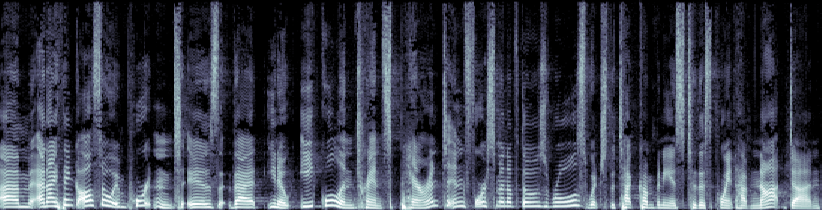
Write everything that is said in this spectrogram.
Um, and I think also important is that, you know, equal and transparent enforcement of those rules, which the tech companies to this point have not done,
